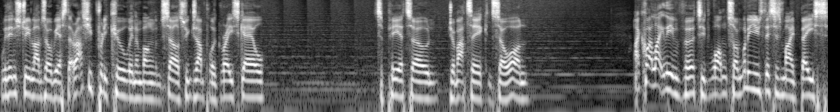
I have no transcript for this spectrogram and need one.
within Streamlabs OBS that are actually pretty cool in among themselves. For example, a grayscale, sepia tone, dramatic, and so on. I quite like the inverted one, so I'm going to use this as my base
